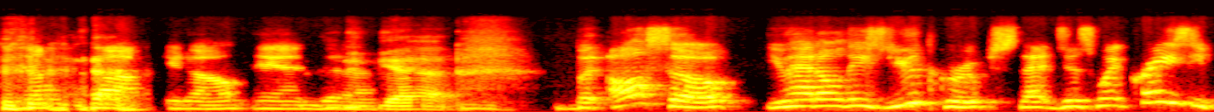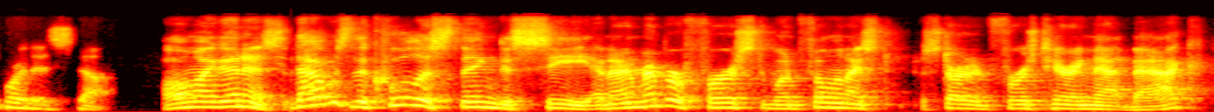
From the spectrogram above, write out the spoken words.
nonstop, you know? And uh, yeah. But also, you had all these youth groups that just went crazy for this stuff. Oh my goodness. That was the coolest thing to see. And I remember first when Phil and I st- started first hearing that back,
